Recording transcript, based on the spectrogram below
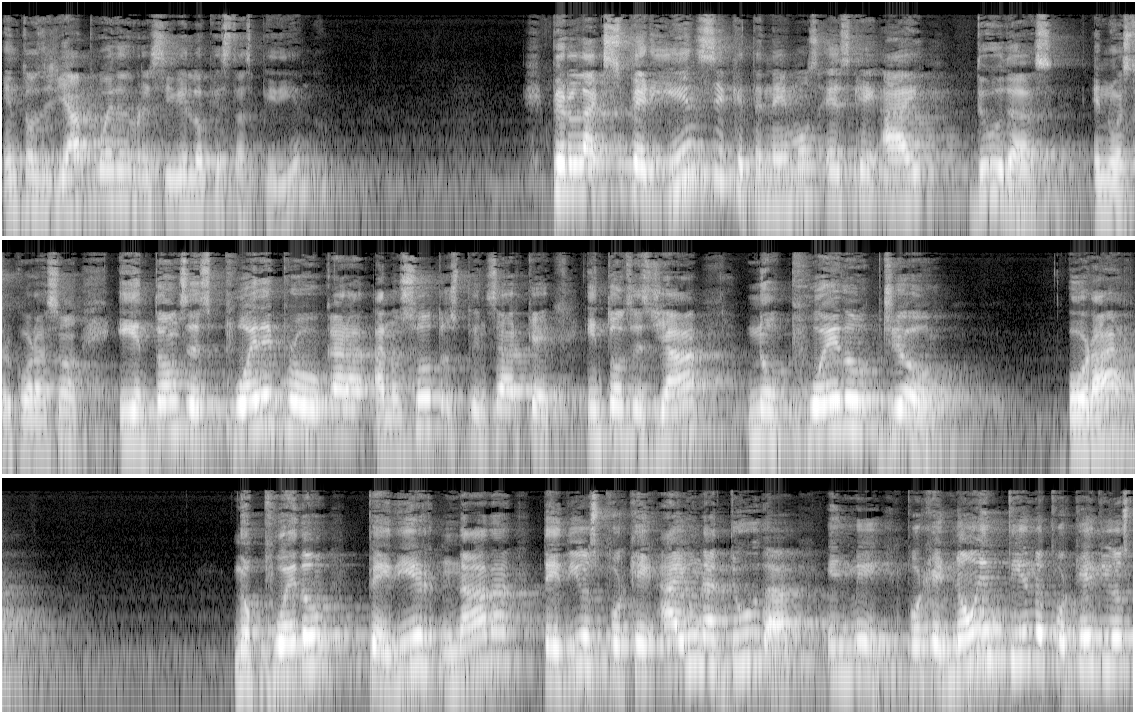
entonces ya puedes recibir lo que estás pidiendo. Pero la experiencia que tenemos es que hay dudas en nuestro corazón. Y entonces puede provocar a nosotros pensar que entonces ya no puedo yo orar. No puedo pedir nada de Dios porque hay una duda en mí, porque no entiendo por qué Dios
